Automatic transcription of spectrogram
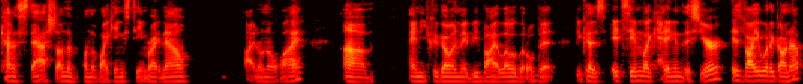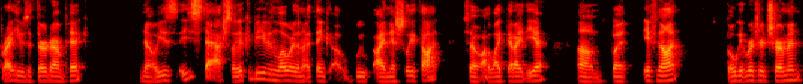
kind of stashed on the on the Vikings team right now. I don't know why. Um, and you could go and maybe buy low a little bit because it seemed like heading into this year, his value would have gone up, right? He was a third round pick. No, he's he's stashed, so it could be even lower than I think uh, we I initially thought. So I like that idea. Um, but if not, go get Richard Sherman.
